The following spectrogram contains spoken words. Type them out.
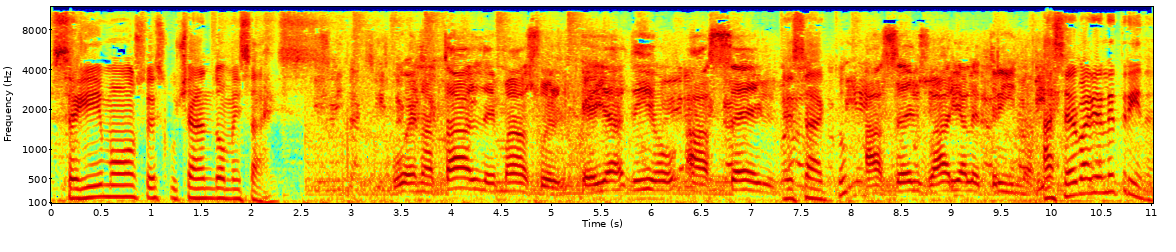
Seguimos escuchando mensajes. Buenas tardes, Maxwell. Ella dijo hacer. Exacto. Hacer varias letrinas. Hacer varias letrinas.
